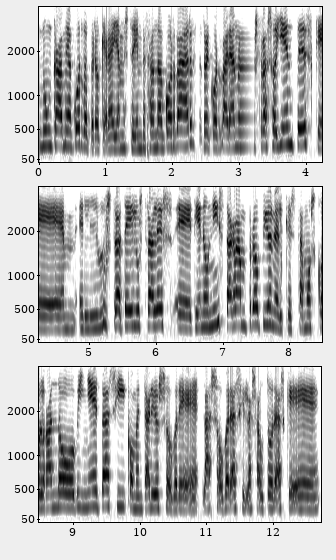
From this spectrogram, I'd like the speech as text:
nunca me acuerdo, pero que ahora ya me estoy empezando a acordar. Recordar a nuestras oyentes que mm, el Ilustrate Ilustrales eh, tiene un Instagram propio en el que estamos colgando viñetas y comentarios sobre las obras y las autoras que,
